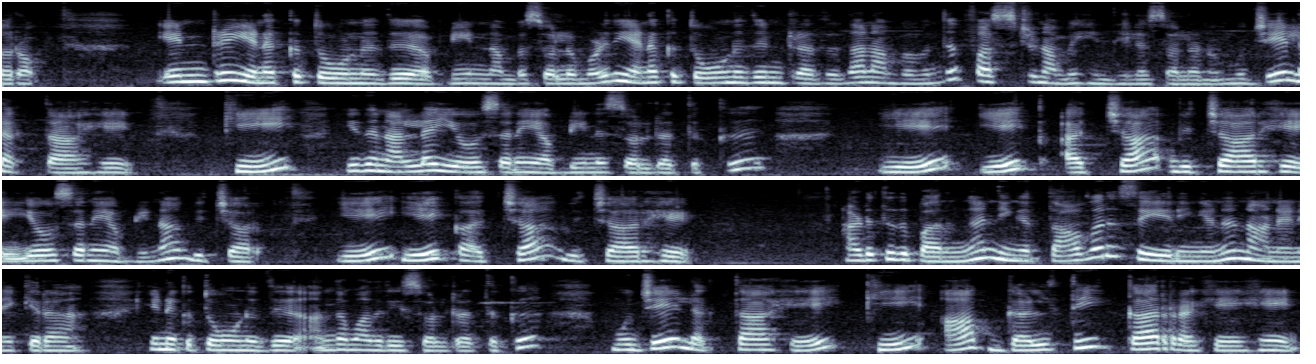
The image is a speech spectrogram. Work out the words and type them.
வரும். என்று எனக்கு தோணுது அப்படின்னு நம்ம சொல்லும் பொழுது எனக்கு தோணுதுன்றது தான் நம்ம வந்து ஃபஸ்ட்டு நம்ம ஹிந்தியில் சொல்லணும். முஜே லக்தா ஹே கி இது நல்ல யோசனை அப்படின்னு சொல்கிறதுக்கு ஏ ஏக் அச்சா விச்சார் ஹே யோசனை அப்படின்னா விச்சார். ஏ ஏக் அச்சா விச்சார் ஹே அடுத்தது பாருங்கள் நீங்கள் தவறு செய்கிறீங்கன்னு நான் நினைக்கிறேன். எனக்கு தோணுது அந்த மாதிரி சொல்கிறதுக்கு முஜே லக்தா ஹே கி ஆப் கல்தி கர் ரஹே ஹேன்.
